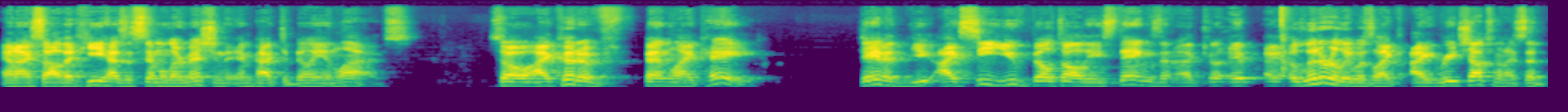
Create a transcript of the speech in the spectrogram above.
And I saw that he has a similar mission to impact a billion lives. So I could have been like, hey, David, you, I see you've built all these things. And it, it literally was like, I reached out to him and I said,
